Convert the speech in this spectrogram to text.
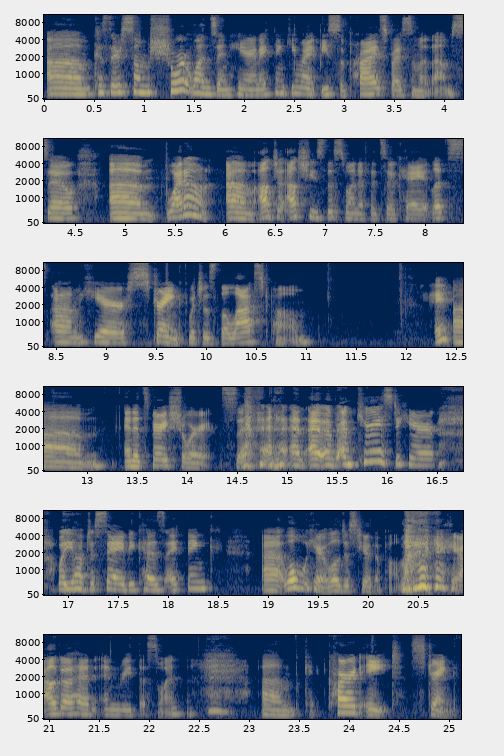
because um, there's some short ones in here, and I think you might be surprised by some of them. So um, why don't um, I'll I'll choose this one if it's okay. Let's um, hear "Strength," which is the last poem. Okay. Um, and it's very short, so and, and I, am curious to hear what you have to say because I think. Uh, well, here we'll just hear the poem. here, I'll go ahead and read this one. Um, okay, card eight, strength.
